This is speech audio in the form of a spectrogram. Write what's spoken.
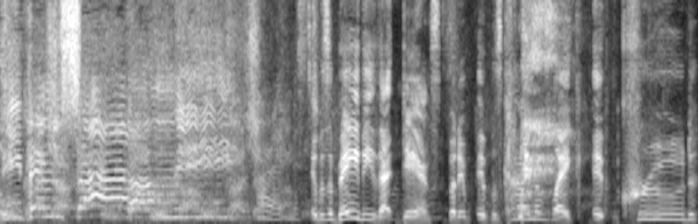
deep inside of me. All right, Mr. It was a baby that danced, but it, it was kind of like it crude,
